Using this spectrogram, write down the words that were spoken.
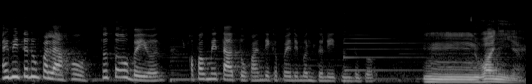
Ay, may tanong pala ako. Totoo ba yun? Kapag may tattoo ka, hindi ka pwede mag-donate ng dugo? Mm, one year.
